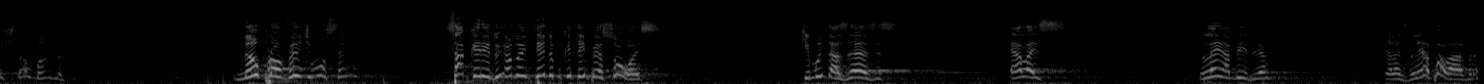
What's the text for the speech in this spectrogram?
extra-humana. Não provém de você. Sabe, querido, eu não entendo porque tem pessoas que muitas vezes elas leem a Bíblia, elas leem a palavra,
